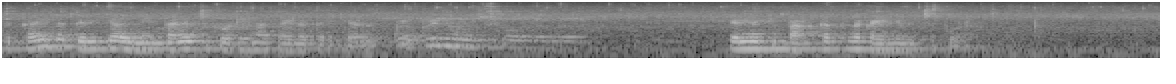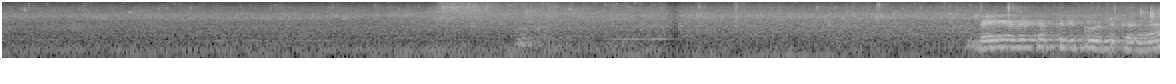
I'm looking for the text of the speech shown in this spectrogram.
அது கையில் தெரிக்காது நீ தனிச்சு போட்டிங்கன்னா கையில் தெரிக்காது. எண்ணெய்க்கு பக்கத்தில் கையை வச்சு போடு. வேக வேக திருப்பி விட்டுக்கோங்க.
